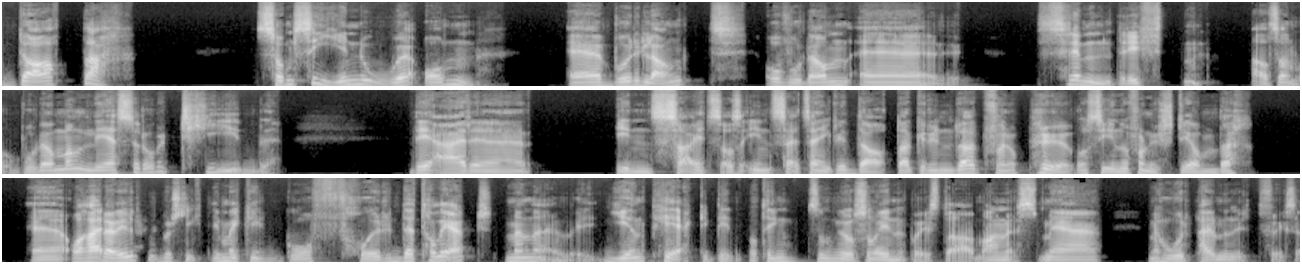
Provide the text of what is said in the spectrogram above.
data som sier noe om eh, hvor langt og hvordan eh, fremdriften, altså hvordan man leser over tid, det er eh, insights. Altså insights er egentlig datagrunnlag for å prøve å si noe fornuftig om det. Eh, og her er vi litt forsiktige med ikke gå for detaljert, men eh, gi en pekepinn på ting, som du også var inne på i stad, Magnus, med, med, ord per minutt, f.eks.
